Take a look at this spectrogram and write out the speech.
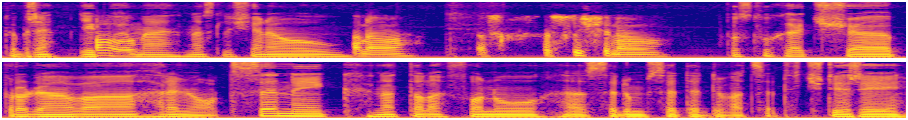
Dobře, děkujeme, Halo. naslyšenou. Ano, naslyšenou. Posluchač eh, prodává Renault Scenic na telefonu 724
